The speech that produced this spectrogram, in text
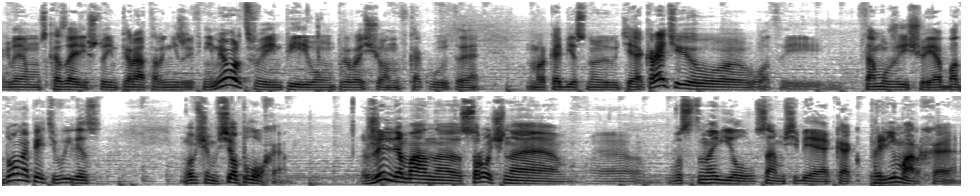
Когда ему сказали, что император ни жив, ни мертв, империум превращен в какую-то мракобесную теократию, вот, и к тому же еще и Абадон опять вылез. В общем, все плохо. Жиллиман э, срочно э, восстановил сам себя как примарха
